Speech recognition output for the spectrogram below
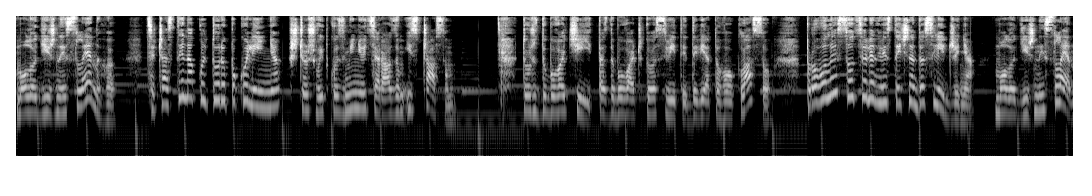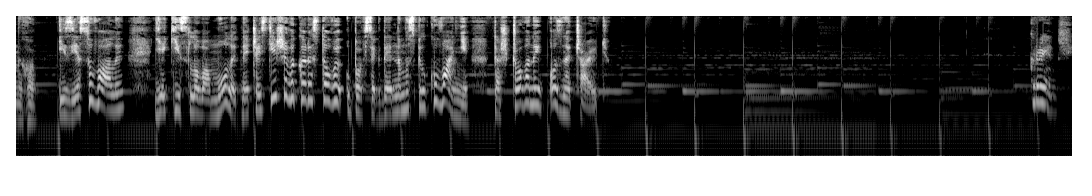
Молодіжний сленг це частина культури покоління, що швидко змінюється разом із часом. Тож здобувачі та здобувачки освіти 9 класу провели соціолінгвістичне дослідження молодіжний сленг і з'ясували, які слова молодь найчастіше використовує у повсякденному спілкуванні та що вони означають. Кринж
